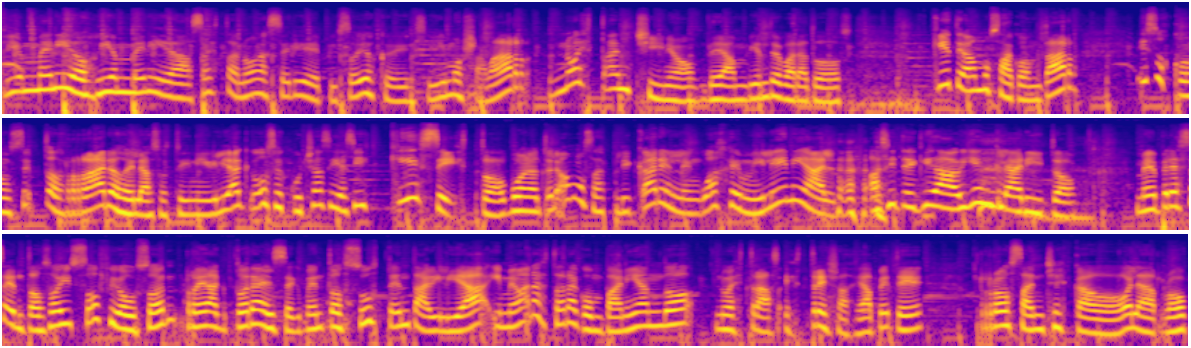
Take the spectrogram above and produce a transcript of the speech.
Bienvenidos, bienvenidas a esta nueva serie de episodios que decidimos llamar No es tan chino de Ambiente para Todos. ¿Qué te vamos a contar? Esos conceptos raros de la sostenibilidad que vos escuchás y decís, ¿qué es esto? Bueno, te lo vamos a explicar en lenguaje millennial, así te queda bien clarito. Me presento, soy Sofía Usón, redactora del segmento Sustentabilidad y me van a estar acompañando nuestras estrellas de APT, Ro Sánchez Cago. Hola, Ro.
